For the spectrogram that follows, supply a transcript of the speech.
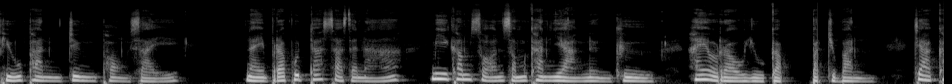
ผิวพรรณจึงผ่องใส ในพระพุทธศาสนามีคำสอนสำคัญอย่างหนึ่งคือ ให้เราอยู่กับปัจจุบัน จากค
